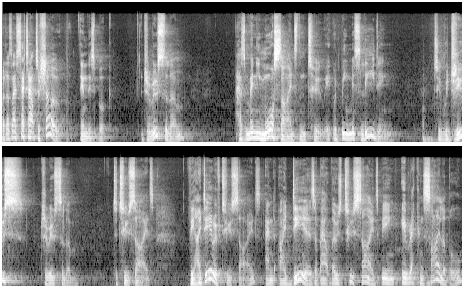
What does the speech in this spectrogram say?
But as I set out to show in this book, Jerusalem has many more sides than two. It would be misleading to reduce Jerusalem to two sides. The idea of two sides and ideas about those two sides being irreconcilable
